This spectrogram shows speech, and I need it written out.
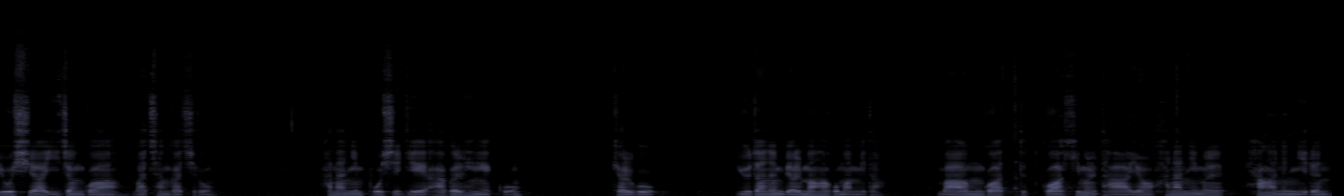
요시아 이전과 마찬가지로 하나님 보시기에 악을 행했고 결국 유다는 멸망하고 맙니다. 마음과 뜻과 힘을 다하여 하나님을 향하는 일은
